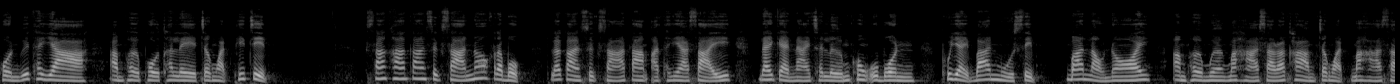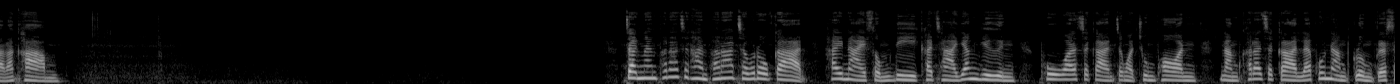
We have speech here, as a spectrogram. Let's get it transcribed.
พลวิทยาอำเภอโพทะเลจังหวัดพิจิตรสาขาการศึกษานอกระบบและการศึกษาตามอัธยาศัย ได้แก่นายเฉลิมคงอุบล ผู้ใหญ่บ้านหมู่สิบบ้านเหล่าน้อยอำเภอเมืองมหาสารคาม จังหวัดมหาสารคาม จากนั้นพระราชทานพระราชวโรกาส ให้นายสมดีคชายั่งยืน ผู้ว่าราชการจังหวัดชุมพรนำข้าราชการและผู้นำกลุ่มเกษ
